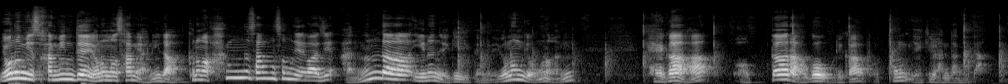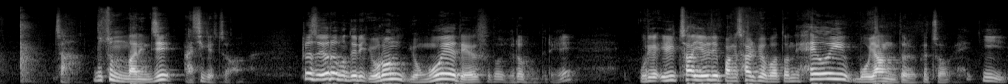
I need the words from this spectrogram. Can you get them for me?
요놈이 3인데 요놈은 3이 아니다. 그러면 항상 성립하지 않는다 이런 얘기이기 때문에 요런 경우는 해가 없다라고 우리가 보통 얘기를 한답니다. 자, 무슨 말인지 아시겠죠? 그래서 여러분들이 이런 용어에 대해서도 여러분들이 우리가 1차 연립방에 살펴봤던 해의 모양들, 그렇죠? 이,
